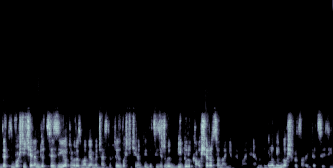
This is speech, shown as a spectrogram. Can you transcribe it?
de właścicielem decyzji, o tym rozmawiamy często, kto jest właścicielem tej decyzji, żeby bidulka osierocona nie była. Nie, no, nie lubimy osieroconych decyzji.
